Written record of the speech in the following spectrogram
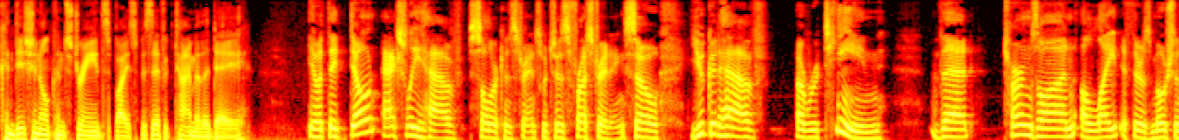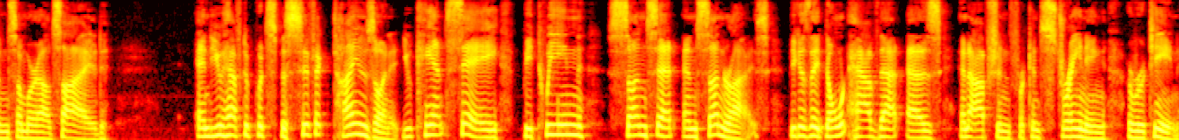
conditional constraints by specific time of the day. Yeah, but they don't actually have solar constraints, which is frustrating. So you could have a routine that turns on a light if there's motion somewhere outside and you have to put specific times on it. You can't say between sunset and sunrise because they don't have that as an option for constraining a routine,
